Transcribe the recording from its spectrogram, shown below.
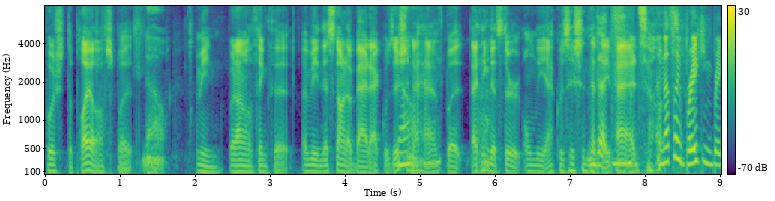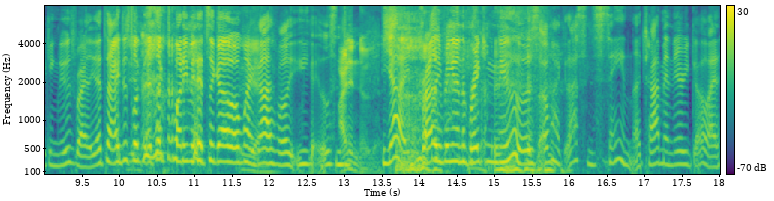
push the playoffs, but No. I mean, but I don't think that. I mean, that's not a bad acquisition No. to have, but I think that's their only acquisition that they've had. So And that's like breaking breaking news, Riley. That's I just looked. It's like 20 minutes ago. Oh my Yeah. gosh! Well, you listen. I didn't know this. Yeah, Riley bringing in the breaking news. Oh my, god, that's insane. Uh, Chapman, there you go. I,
